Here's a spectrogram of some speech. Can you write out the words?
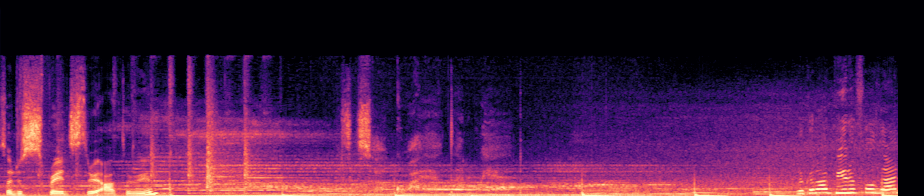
So it just spreads throughout the room. This is so quiet and weird. Look at how beautiful that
